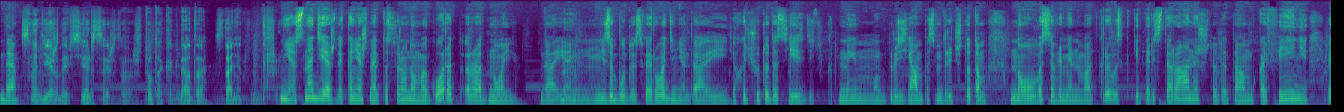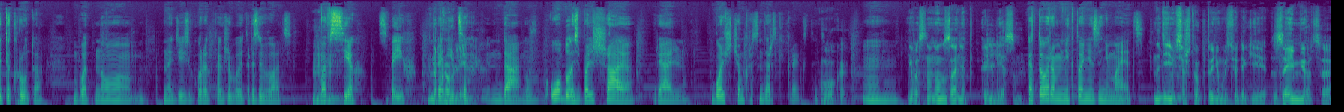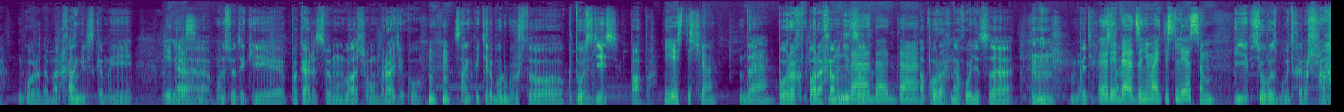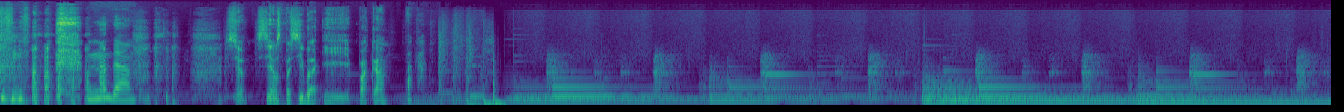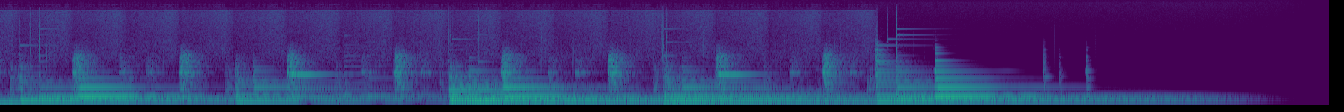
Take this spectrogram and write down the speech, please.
Да. С надеждой в сердце, что что-то когда-то станет лучше. Не, с надеждой, конечно, это все равно мой город родной да, я mm-hmm. не забуду о своей родине, да, и я хочу туда съездить к родным, к друзьям, посмотреть, что там нового, современного открылось, какие-то рестораны, что-то там, кофейни, это круто, вот, но, надеюсь, город также будет развиваться mm-hmm. во всех своих границах. Да, ну, область большая, реально. Больше, чем Краснодарский край, кстати. О, как. Угу. И в основном занят лесом. Которым никто не занимается. Надеемся, что кто-нибудь все-таки займется городом Архангельском и и э, он все-таки покажет своему младшему братику Санкт-Петербургу, что кто здесь папа. Есть еще. Да, да. порох в пороховницах, да, да, да. а порох находится в этих местах. Ребят, занимайтесь лесом. И все у вас будет хорошо. Ну да. Все, всем спасибо и пока. Пока.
